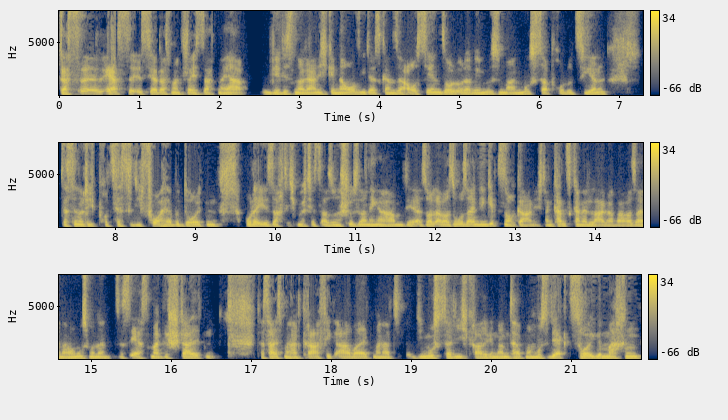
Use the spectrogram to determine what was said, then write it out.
Das äh, erste ist ja, dass man vielleicht sagt, na ja, wir wissen noch gar nicht genau, wie das Ganze aussehen soll oder wir müssen mal ein Muster produzieren. Das sind natürlich Prozesse, die vorher bedeuten. Oder ihr sagt, ich möchte jetzt also einen Schlüsselanhänger haben, der soll aber so sein, den gibt's noch gar nicht. Dann kann es keine Lagerware sein, aber muss man dann das erstmal gestalten. Das heißt, man hat Grafikarbeit, man hat die Muster, die ich gerade genannt habe, man muss Werkzeuge machen,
